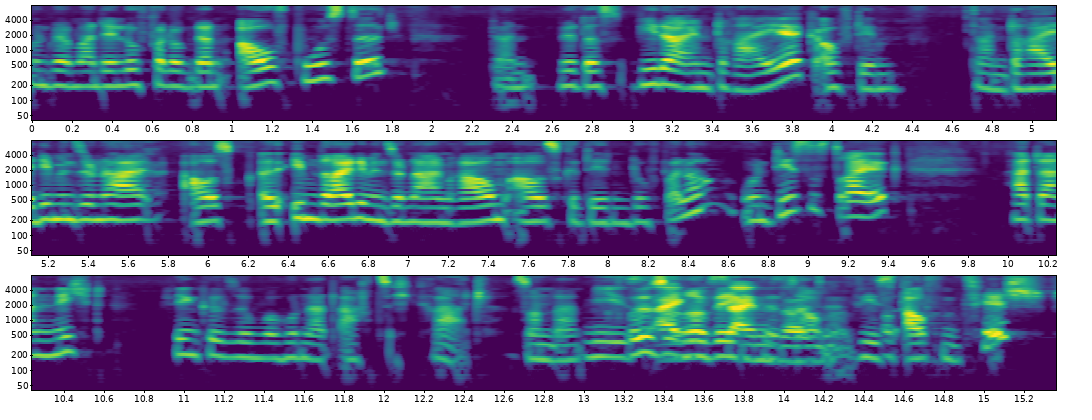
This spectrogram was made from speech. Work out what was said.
Und wenn man den Luftballon dann aufpustet, dann wird das wieder ein Dreieck auf dem dann dreidimensional aus, äh, im dreidimensionalen Raum ausgedehnten Luftballon. Und dieses Dreieck hat dann nicht Winkelsumme 180 Grad, sondern wie größere Winkelsumme, wie es okay. auf dem Tisch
